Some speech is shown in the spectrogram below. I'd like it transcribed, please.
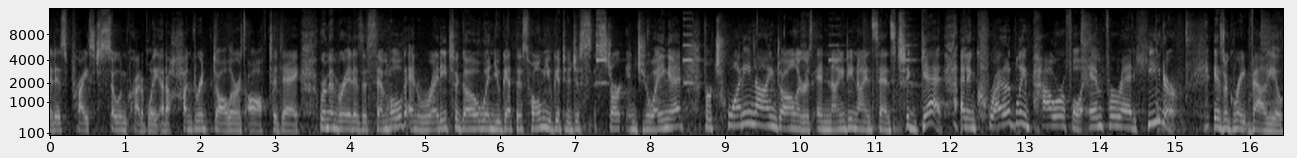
it is priced so incredibly at $100 off today. Remember, it is assembled and ready to go when you get this home. You get to just start enjoying it for $29.99 to get an incredibly powerful infrared heater is a great value.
